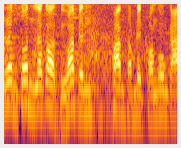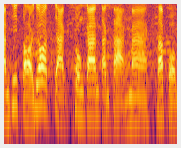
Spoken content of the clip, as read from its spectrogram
เริ่มต้น แล้วก็ถือว่าเป็นความสำเร็จของโครงการที่ต่อยอดจากโครงการต่างๆ มาครับผม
